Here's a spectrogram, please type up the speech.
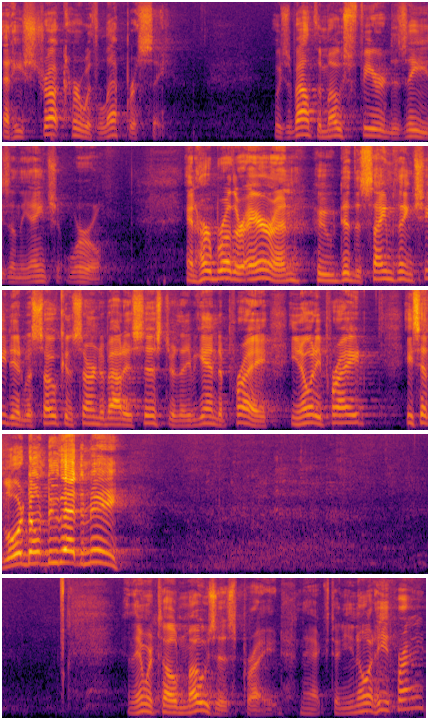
that he struck her with leprosy, which is about the most feared disease in the ancient world. And her brother Aaron, who did the same thing she did, was so concerned about his sister that he began to pray. You know what he prayed? He said, Lord, don't do that to me. And then we're told Moses prayed next. And you know what he prayed?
